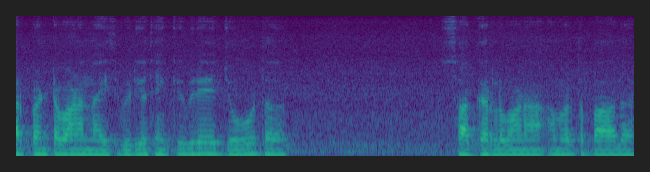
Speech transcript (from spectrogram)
Arpan Tiwana nice video thank you ਵੀਰੇ। ਜੋਤ, ਸਾਗਰ ਲਵਾਣਾ, ਅਮਰਤਪਾਲ,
